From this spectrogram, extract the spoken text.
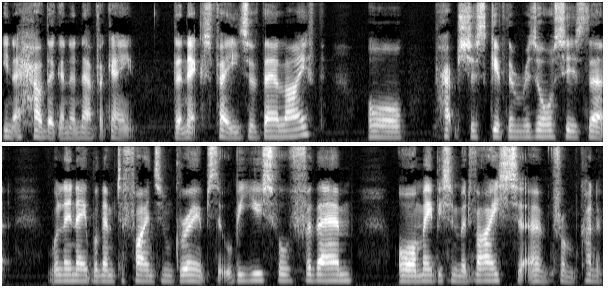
you know, how they're going to navigate the next phase of their life, or perhaps just give them resources that will enable them to find some groups that will be useful for them, or maybe some advice um, from kind of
